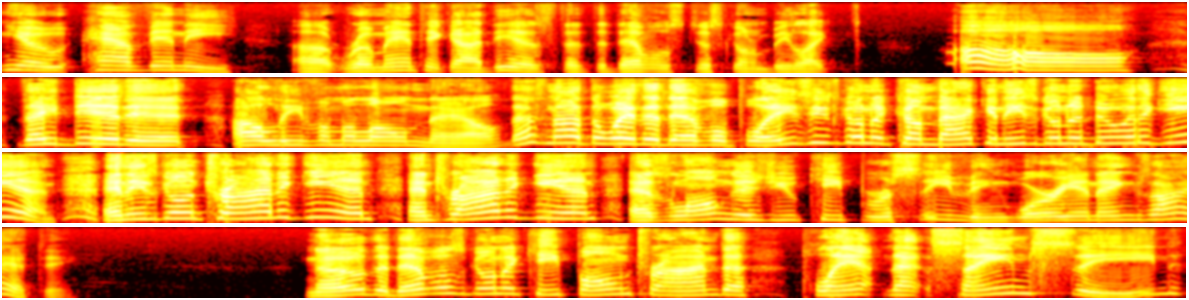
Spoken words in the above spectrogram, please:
you know have any uh, romantic ideas that the devil's just going to be like, oh, they did it. I'll leave them alone now. That's not the way the devil plays. He's going to come back and he's going to do it again. And he's going to try it again and try it again as long as you keep receiving worry and anxiety. No, the devil's going to keep on trying to plant that same seed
